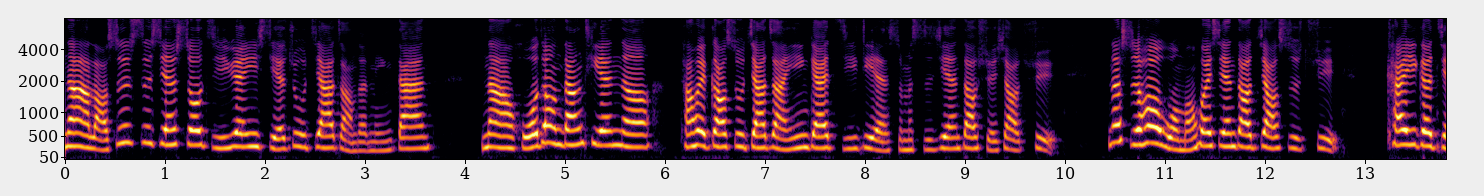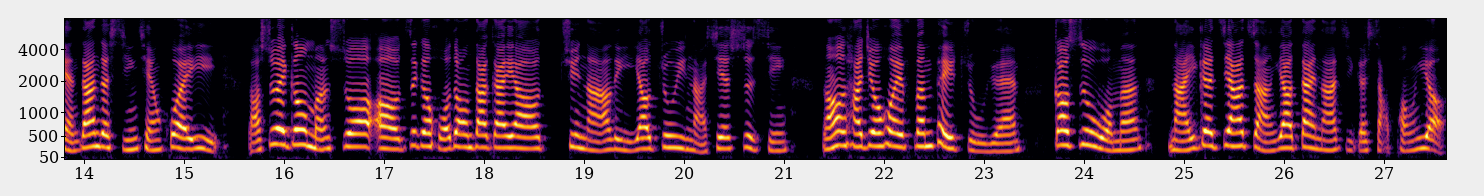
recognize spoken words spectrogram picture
那老师事先收集愿意协助家长的名单。那活动当天呢，他会告诉家长应该几点、什么时间到学校去。那时候我们会先到教室去开一个简单的行前会议，老师会跟我们说：“哦，这个活动大概要去哪里，要注意哪些事情。”然后他就会分配组员，告诉我们哪一个家长要带哪几个小朋友。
